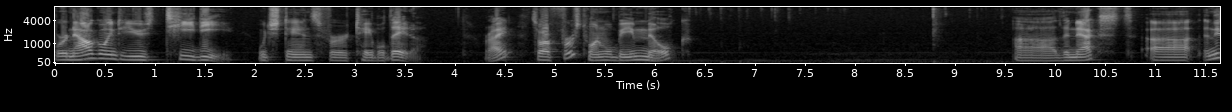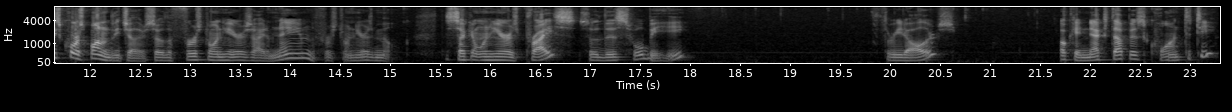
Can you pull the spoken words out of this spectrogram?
we're now going to use TD, which stands for table data, right? So our first one will be milk, Uh, the next, uh, and these correspond with each other. So the first one here is item name, the first one here is milk. The second one here is price, so this will be $3. Okay, next up is quantity.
